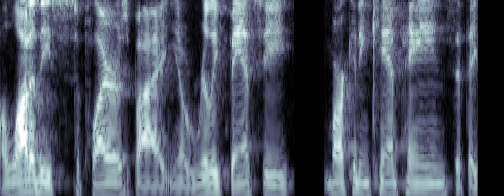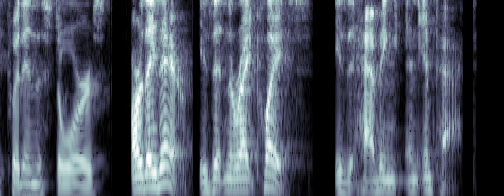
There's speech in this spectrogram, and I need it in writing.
A lot of these suppliers buy, you know, really fancy marketing campaigns that they put in the stores. Are they there? Is it in the right place? Is it having an impact?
